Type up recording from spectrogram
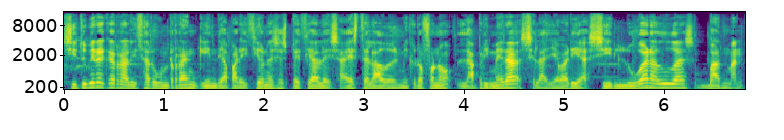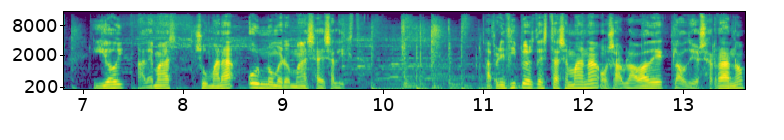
Si tuviera que realizar un ranking de apariciones especiales a este lado del micrófono, la primera se la llevaría sin lugar a dudas Batman, y hoy, además, sumará un número más a esa lista. A principios de esta semana os hablaba de Claudio Serrano,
